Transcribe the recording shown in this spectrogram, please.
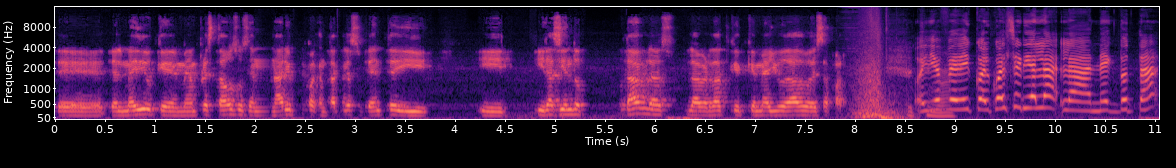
del medio que me han prestado su escenario para cantarle a su gente y, ir haciendo tablas, la verdad que, me ha ayudado esa parte. Oye, Fede, ¿cuál, cuál sería la, anécdota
